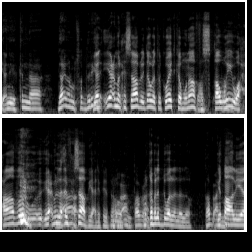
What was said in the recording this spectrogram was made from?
يعني كنا دائما متصدرين. يعني يعمل حساب لدولة الكويت كمنافس طبعاً. قوي طبعاً. وحاضر ويعمل له. ألف حساب يعني في الموضوع. طبعا من طبعا قبل الدول ال- ال- طبعا. إيطاليا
